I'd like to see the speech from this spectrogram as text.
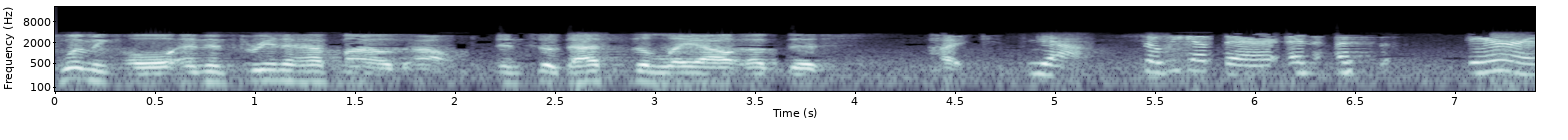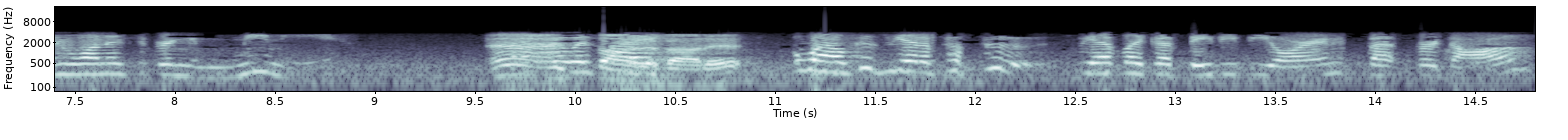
swimming hole and then three and a half miles out. And so that's the layout of this hike. Yeah. So we get there, and Aaron wanted to bring a Mimi. Eh, I, I was thought like- about it. Well, because we had a papoose. We have like a baby Bjorn, but for dogs.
